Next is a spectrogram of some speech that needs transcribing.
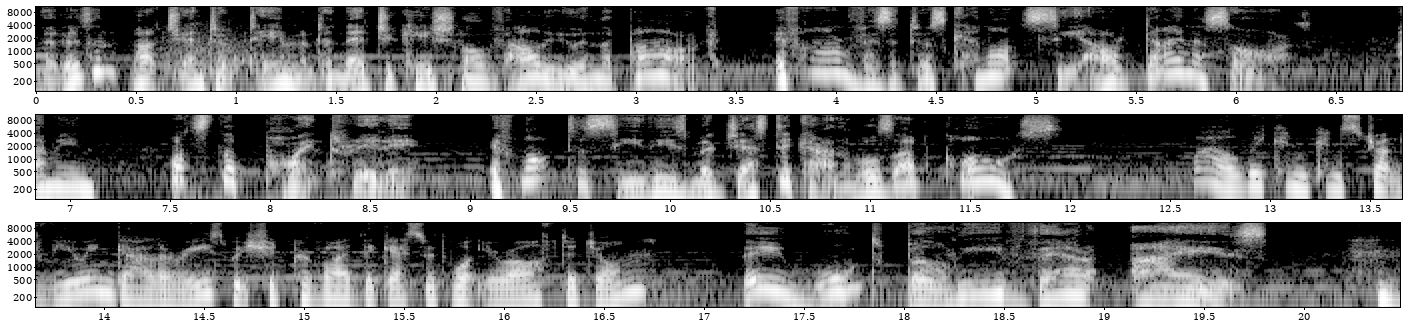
There isn't much entertainment and educational value in the park if our visitors cannot see our dinosaurs. I mean, what's the point, really, if not to see these majestic animals up close? Well, we can construct viewing galleries, which should provide the guests with what you're after, John. They won't believe their eyes.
